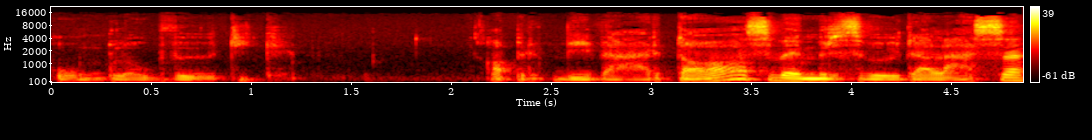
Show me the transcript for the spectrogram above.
unglaubwürdig. Aber wie wäre das, wenn wir es würden lesen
